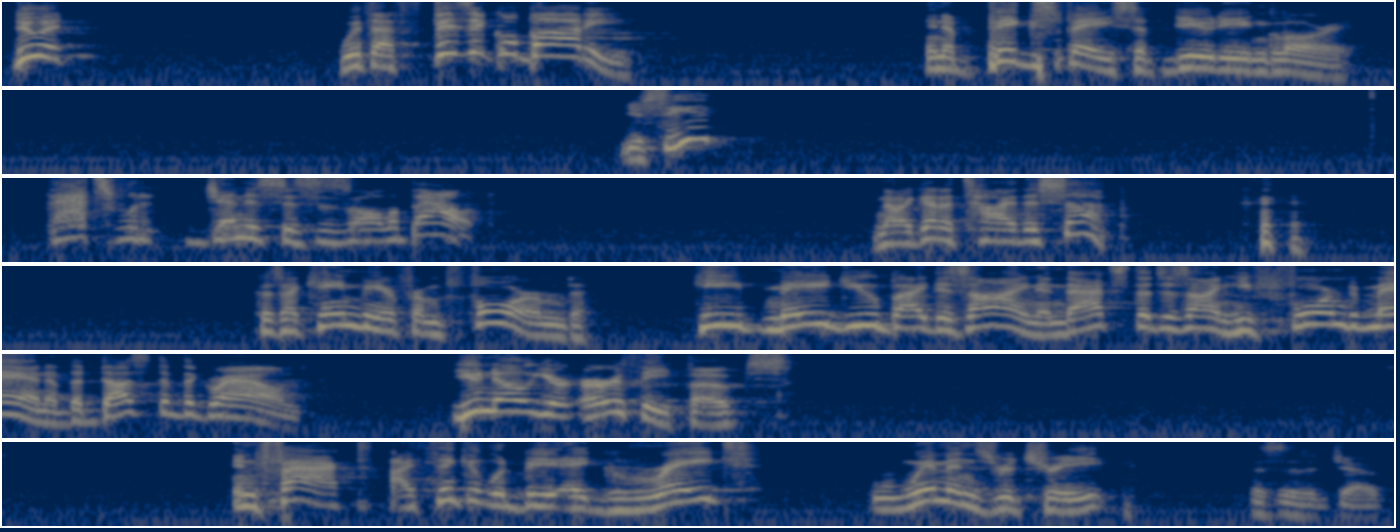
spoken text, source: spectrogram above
Do it with a physical body in a big space of beauty and glory. You see it? That's what Genesis is all about. Now I got to tie this up. Because I came here from formed. He made you by design, and that's the design. He formed man of the dust of the ground. You know you're earthy, folks. In fact, I think it would be a great women's retreat. This is a joke.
